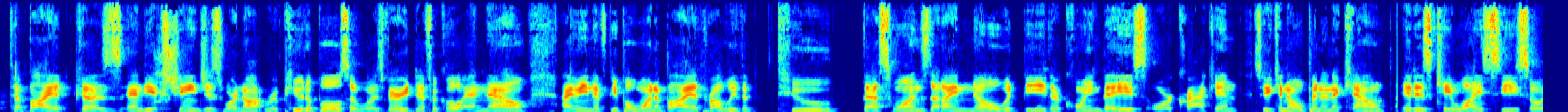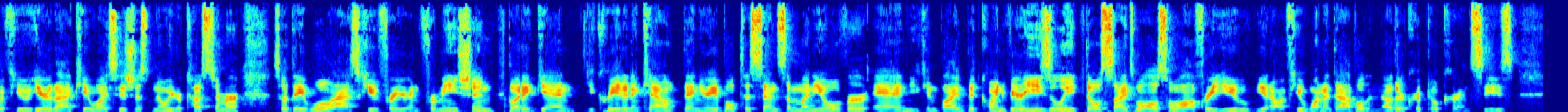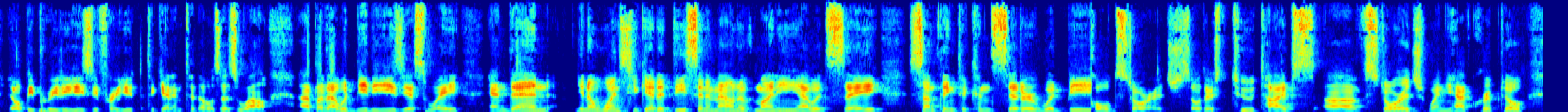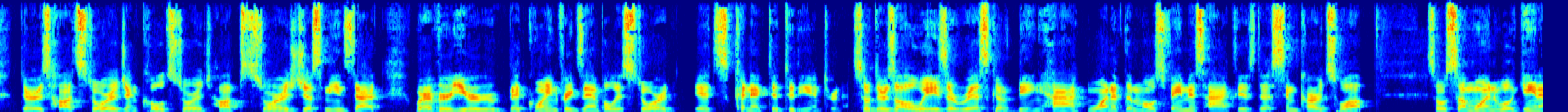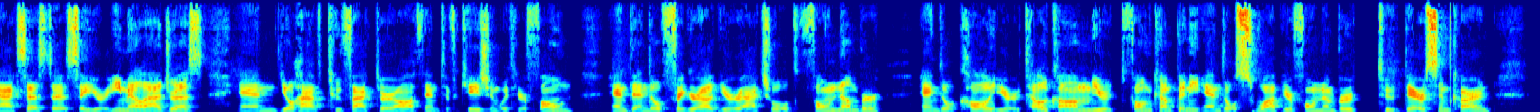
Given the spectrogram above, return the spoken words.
to buy it because and the exchanges were not reputable so it was very difficult and now i mean if people want to buy it probably the two best ones that I know would be either Coinbase or Kraken. So you can open an account. It is KYC. So if you hear that, KYC is just know your customer. So they will ask you for your information. But again, you create an account, then you're able to send some money over and you can buy Bitcoin very easily. Those sites will also offer you, you know, if you want to dabble in other cryptocurrencies, it'll be pretty easy for you to get into those as well. Uh, but that would be the easiest way. And then you know, once you get a decent amount of money, I would say something to consider would be cold storage. So there's two types of storage when you have crypto. There's hot storage and cold storage. Hot storage just means that wherever your Bitcoin, for example, is stored, it's connected to the internet. So there's always a risk of being hacked. One of the most famous hacks is the SIM card swap. So someone will gain access to, say, your email address and you'll have two factor authentication with your phone. And then they'll figure out your actual phone number and they'll call your telecom, your phone company, and they'll swap your phone number to their SIM card.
